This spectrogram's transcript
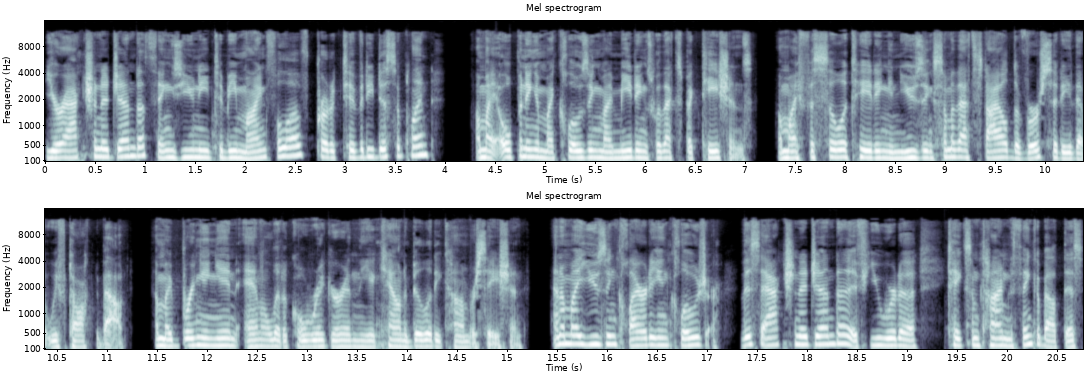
your action agenda, things you need to be mindful of, productivity discipline. Am I opening and my closing my meetings with expectations? Am I facilitating and using some of that style diversity that we've talked about? Am I bringing in analytical rigor in the accountability conversation? And am I using clarity and closure? This action agenda, if you were to take some time to think about this,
